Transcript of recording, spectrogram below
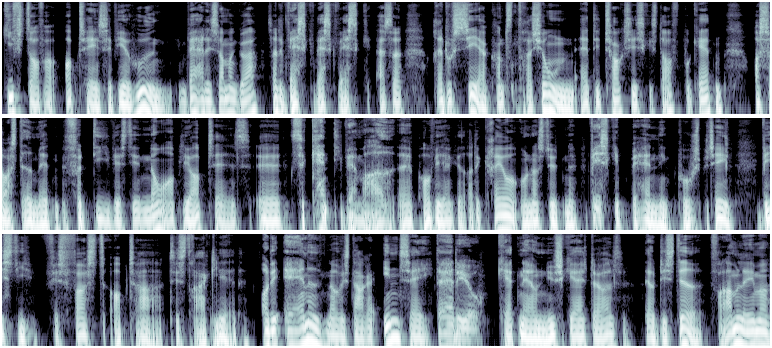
giftstoffer optagelse via huden, hvad er det så, man gør? Så er det vask, vask, vask. Altså reducere koncentrationen af det toksiske stof på katten, og så afsted med den. Fordi hvis det når at blive optaget, øh, så kan de være meget øh, påvirket, og det kræver understøttende væskebehandling på hospital, hvis de først optager tilstrækkeligt af det. Og det andet, når vi snakker indtag, der er det jo, katten er jo en nysgerrig størrelse. Der er jo distilleret fremlemmer,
